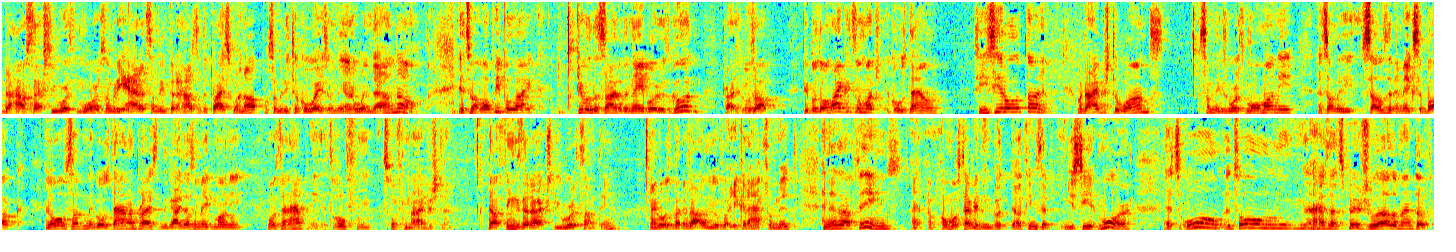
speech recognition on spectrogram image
the house is actually worth more. Somebody added something to the house and the price went up, or somebody took away something and it went down. No. It's about what people like. People decided the neighborhood is good, price goes up. People don't like it so much, it goes down. So you see it all the time. When the Ibishter wants, something's worth more money, and somebody sells it and makes a buck, and all of a sudden it goes down in price and the guy doesn't make money. What's that happening? It's all from, it's all from the Ibishter. There are things that are actually worth something, and it goes by the value of what you can have from it. And then there are things, uh, almost everything, but there are things that you see it more. It's all it's all has that spiritual element of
